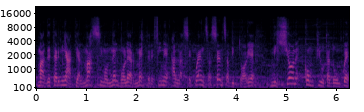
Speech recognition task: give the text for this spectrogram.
ma determinati al massimo nel voler mettere fine alla sequenza senza vittorie. Missione compiuta dunque,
